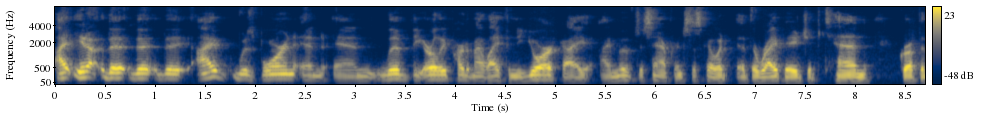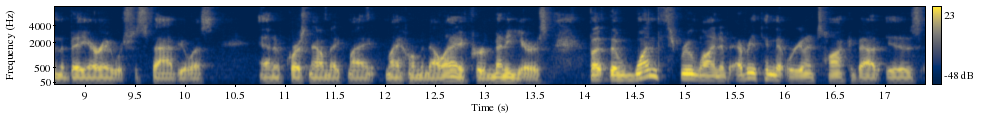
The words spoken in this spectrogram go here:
I, you know, the, the, the, I was born and, and lived the early part of my life in New York. I, I moved to San Francisco at, at the ripe age of 10, grew up in the Bay Area, which was fabulous. And of course, now make my, my home in LA for many years. But the one through line of everything that we're going to talk about is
